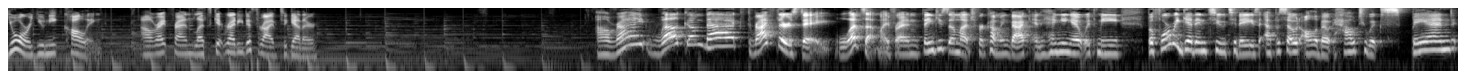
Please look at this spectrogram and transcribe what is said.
your unique calling. All right, friend, let's get ready to thrive together. All right, welcome back. Thrive Thursday. What's up, my friend? Thank you so much for coming back and hanging out with me. Before we get into today's episode, all about how to expand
